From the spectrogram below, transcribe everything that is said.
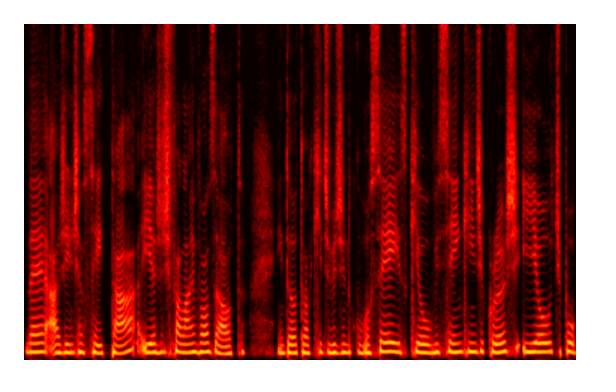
né? A gente aceitar e a gente falar em voz alta. Então eu tô aqui dividindo com vocês que eu viciei em Candy Crush e eu, tipo,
